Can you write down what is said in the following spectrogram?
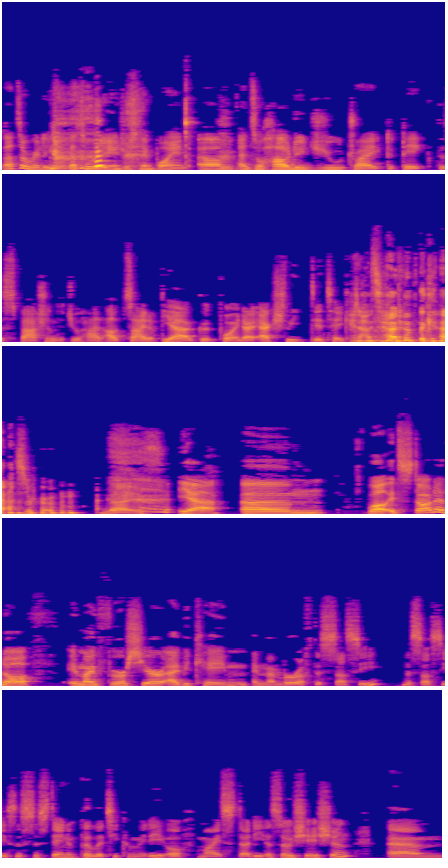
That's a really that's a really interesting point. Um, and so, how did you try to take this passion that you had outside of? Yeah, good point. I actually did take it outside of the classroom. Nice. yeah. Um. Well, it started off in my first year. I became a member of the SUSI. The SUSI is the Sustainability Committee of my study association. Um,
